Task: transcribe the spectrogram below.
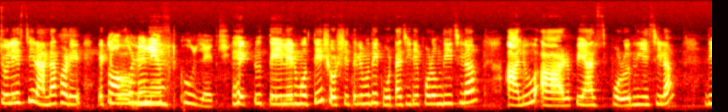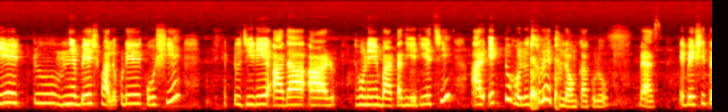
চলে এসেছি রান্নাঘরে। একটু একটু তেলের মধ্যে সর্ষে তেলের মধ্যে গোটা জিরে ফোড়ন দিয়েছিলাম আলু আর পেঁয়াজ ফোড়ন দিয়েছিলাম। দিয়ে একটু বেশ ভালো করে কষিয়ে একটু জিরে আদা আর ধনে বাটা দিয়ে দিয়েছি আর একটু হলুদ গুঁড়ো, একটু লঙ্কা গুঁড়ো। ব্যাস, এ বেশি তো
